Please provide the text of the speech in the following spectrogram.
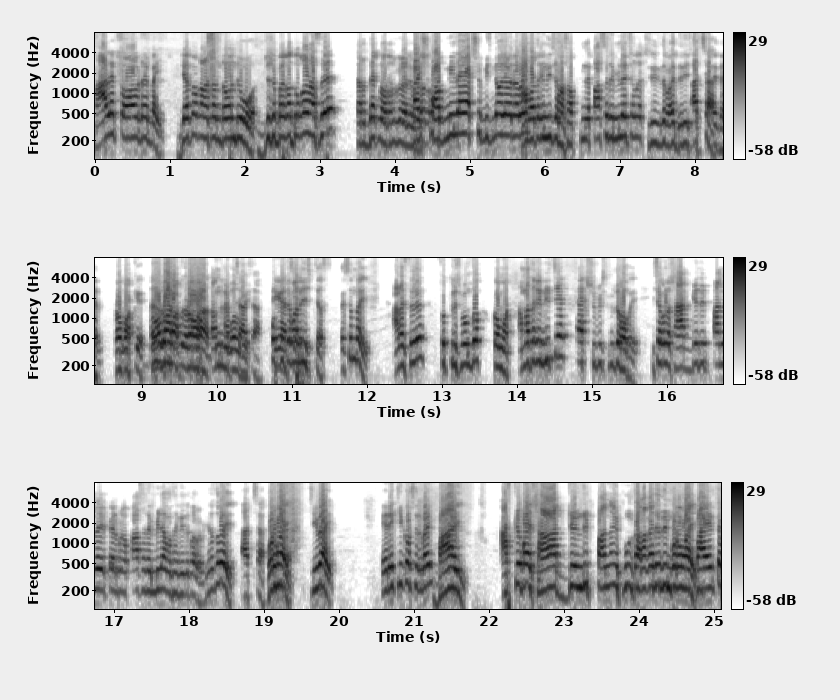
মালের দোকান আছে তারা দেখল অর্ডার করে ভাই সব মিলাই একশো বিশ নেওয়া যাবে না ভাই? থেকে নিচে সব মিলে পাঁচের চলে দিতে পারে দেন আচ্ছা। দেন rubber Okay, rubber rubber, rubber rubber. চান্দুলি আচ্ছা, আচ্ছা, ঠিক প্রত্যেকটা আছে। দেখছেন ভাই? আড়াইশ থেকে ছত্রিশ পর্যন্ত কমন থেকে নিচে একশো বিশ নিতে হবে। ইচ্ছা করলে ষাট কেজি প্যান্ট পাঁচ হাজার মিলে থেকে নিতে পারবে ঠিক আছে ভাই? আচ্ছা। বড় ভাই। জি ভাই এটা কি করছেন ভাই? ভাই আজকে ভাই ষাট গেঞ্জি পাঞ্জাবি ফুল ধামাকা দিয়ে দিন বড় ভাই। ভাই তো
